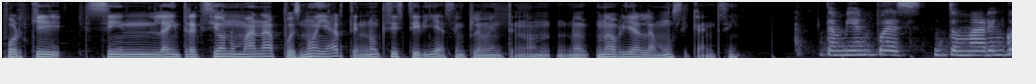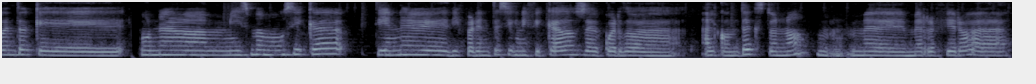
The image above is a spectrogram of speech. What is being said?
porque sin la interacción humana, pues no hay arte, no existiría simplemente, ¿no? No, no habría la música en sí. También pues tomar en cuenta que una misma música tiene diferentes significados de acuerdo al contexto, ¿no? Me, me refiero a...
